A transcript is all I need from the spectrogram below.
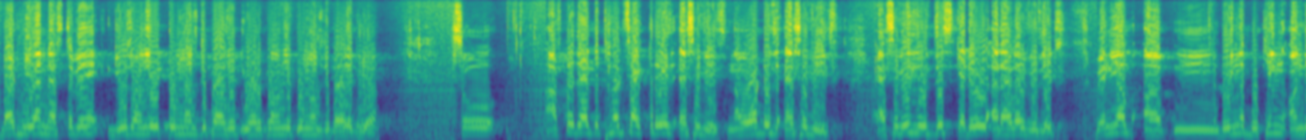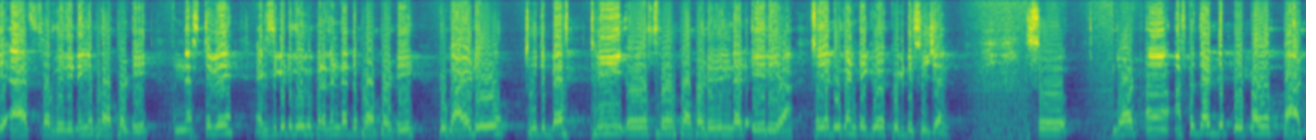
But here Nestaway gives only two months deposit, you have to only two months deposit here. So after that, the third factor is SAVs. Now, what is SAVs? SAVs is the scheduled arrival visits. When you are uh, mm, doing a booking on the app for visiting a property, a Nestaway executive will be present at the property to guide you through the best three or four properties in that area so that you can take your quick decision. So, what uh, after that the paperwork part.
